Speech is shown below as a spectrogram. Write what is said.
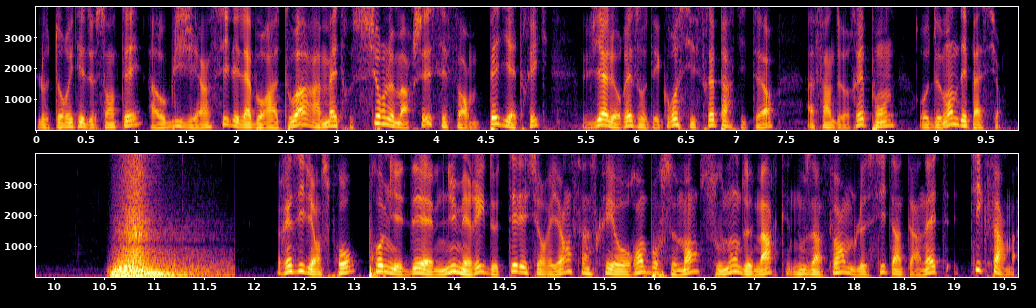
L'autorité de santé a obligé ainsi les laboratoires à mettre sur le marché ces formes pédiatriques via le réseau des grossistes répartiteurs afin de répondre aux demandes des patients. Résilience Pro, premier DM numérique de télésurveillance inscrit au remboursement sous nom de marque, nous informe le site internet TIC Pharma.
